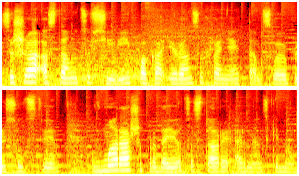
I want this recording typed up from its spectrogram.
США останутся в Сирии, пока Иран сохраняет там свое присутствие. В Мараше продается старый армянский дом.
